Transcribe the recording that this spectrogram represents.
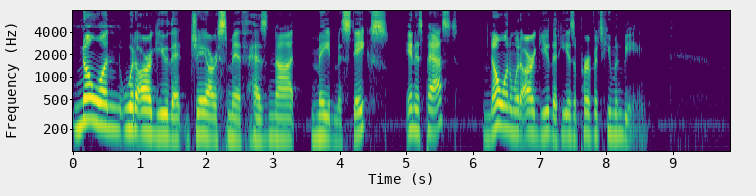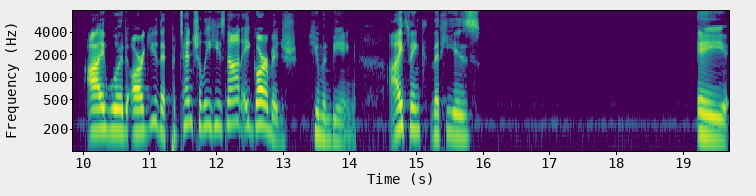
No one would argue that J.R. Smith has not made mistakes in his past. No one would argue that he is a perfect human being. I would argue that potentially he's not a garbage human being. I think that he is a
